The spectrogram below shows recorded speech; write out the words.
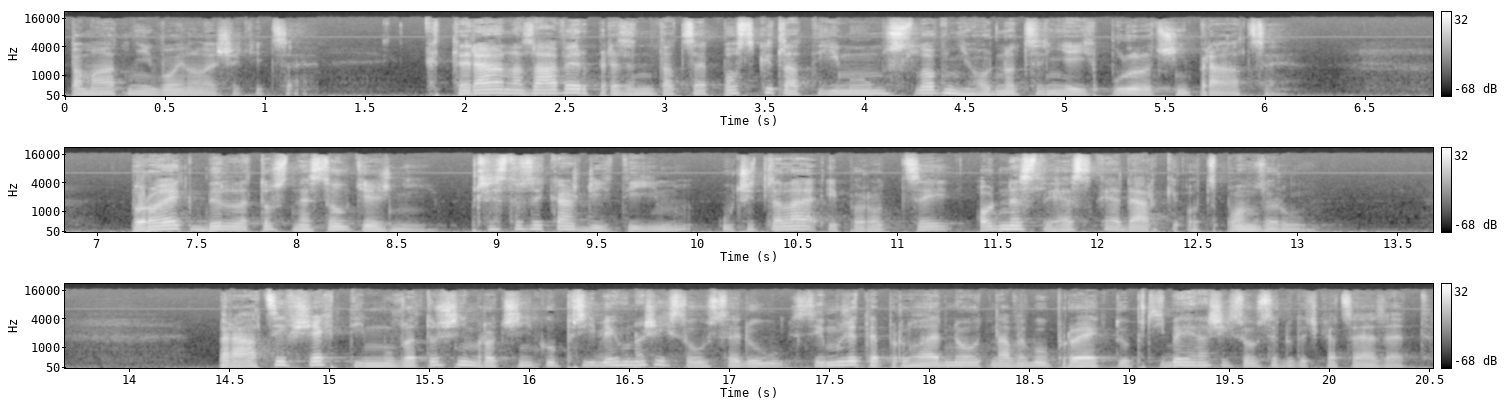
památník Vojna Lešetice, která na závěr prezentace poskytla týmům slovní hodnocení jejich půlroční práce. Projekt byl letos nesoutěžní, přesto si každý tým, učitelé i porodci odnesli hezké dárky od sponzorů. Práci všech týmů v letošním ročníku příběhu našich sousedů si můžete prohlédnout na webu projektu příběhy našich sousedů.cz.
